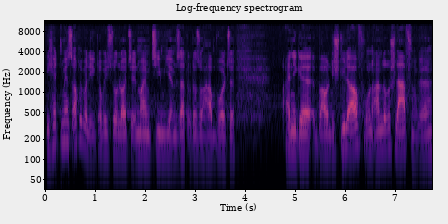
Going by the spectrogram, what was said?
Ich hätte mir es auch überlegt, ob ich so Leute in meinem Team hier im Satt oder so haben wollte. Einige bauen die Stühle auf und andere schlafen. Gell?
